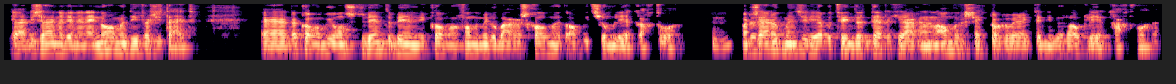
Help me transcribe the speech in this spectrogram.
ja, die zijn er in een enorme diversiteit. Uh, er komen bij ons studenten binnen die komen van de middelbare school met ambitie om leerkracht te worden. Mhm. Maar er zijn ook mensen die hebben 20, 30 jaar in een andere sector gewerkt en die willen ook leerkracht worden.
